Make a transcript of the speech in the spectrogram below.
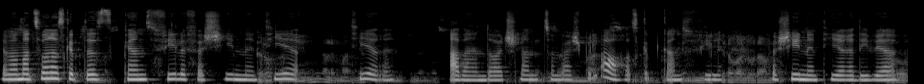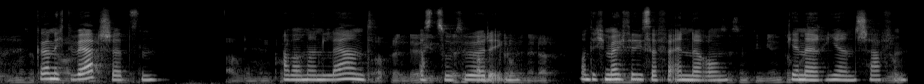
Im Amazonas gibt es ganz viele verschiedene Tier Tiere, aber in Deutschland zum Beispiel auch. Es gibt ganz viele verschiedene Tiere, die wir gar nicht wertschätzen. Aber man lernt es zu würdigen. Und ich möchte diese Veränderung generieren, schaffen.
